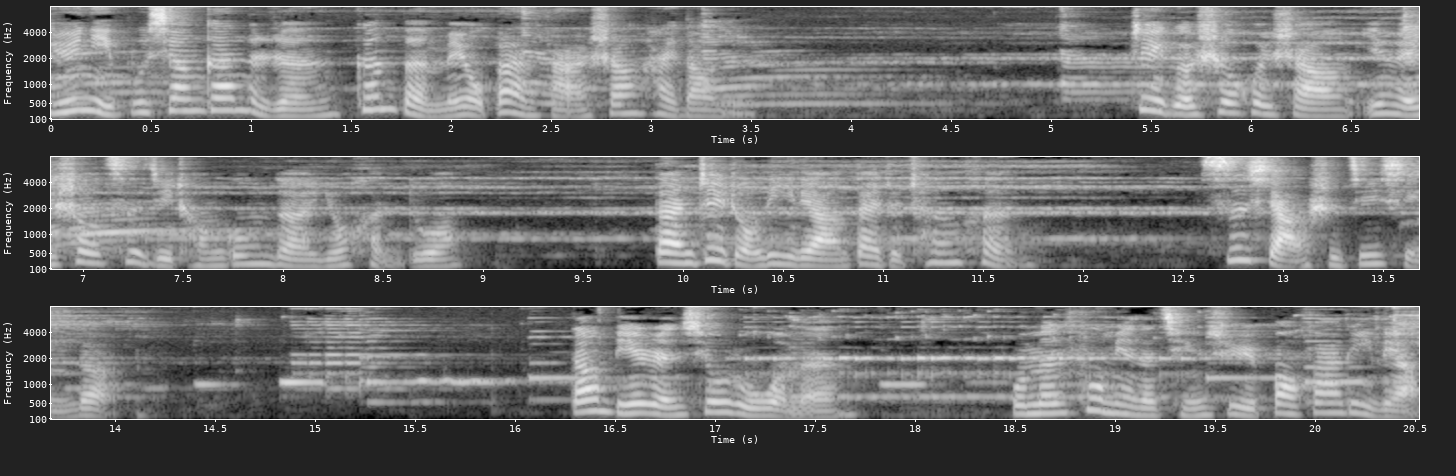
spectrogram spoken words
与你不相干的人根本没有办法伤害到你。这个社会上，因为受刺激成功的有很多，但这种力量带着嗔恨，思想是畸形的。当别人羞辱我们，我们负面的情绪爆发力量，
